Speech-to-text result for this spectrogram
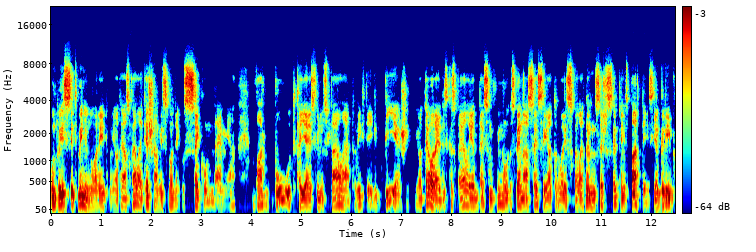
Un tu izsit viņu no ritma, jo tajā spēlē tiešām viss notiek uz sekundēm. Ja. Varbūt, ka ja es viņu spēlētu riktīgi bieži, jo teorētiski spēle iet desmit minūtes vienā sesijā, tur var izspēlēt, nezinu, sešas, septiņas partijas, ja grib.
